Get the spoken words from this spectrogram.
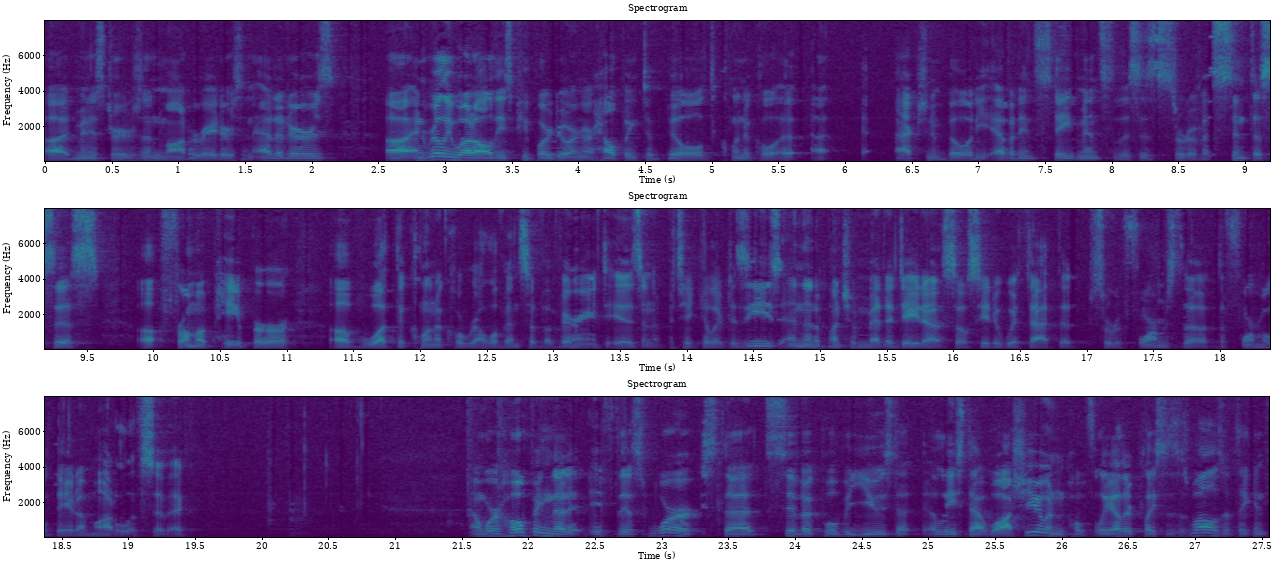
uh, administrators and moderators and editors. Uh, and really what all these people are doing are helping to build clinical actionability evidence statements. So this is sort of a synthesis from a paper of what the clinical relevance of a variant is in a particular disease, and then a bunch of metadata associated with that that sort of forms the, the formal data model of CIVIC. And we're hoping that if this works, that CIVIC will be used at, at least at WashU and hopefully other places as well, as if they can,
